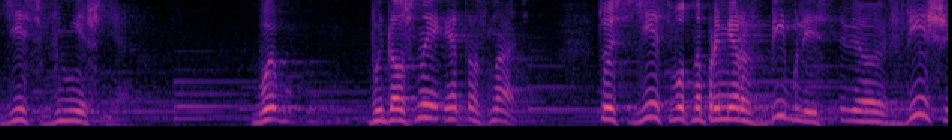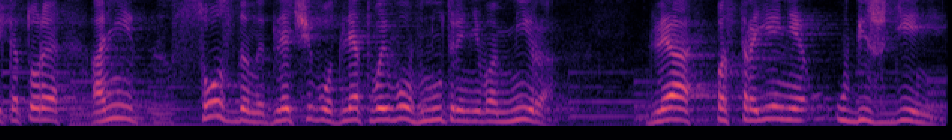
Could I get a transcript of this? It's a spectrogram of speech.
есть внешняя. Вы, вы должны это знать. То есть есть вот, например, в Библии э, вещи, которые, они созданы для чего? Для твоего внутреннего мира – для построения убеждений.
